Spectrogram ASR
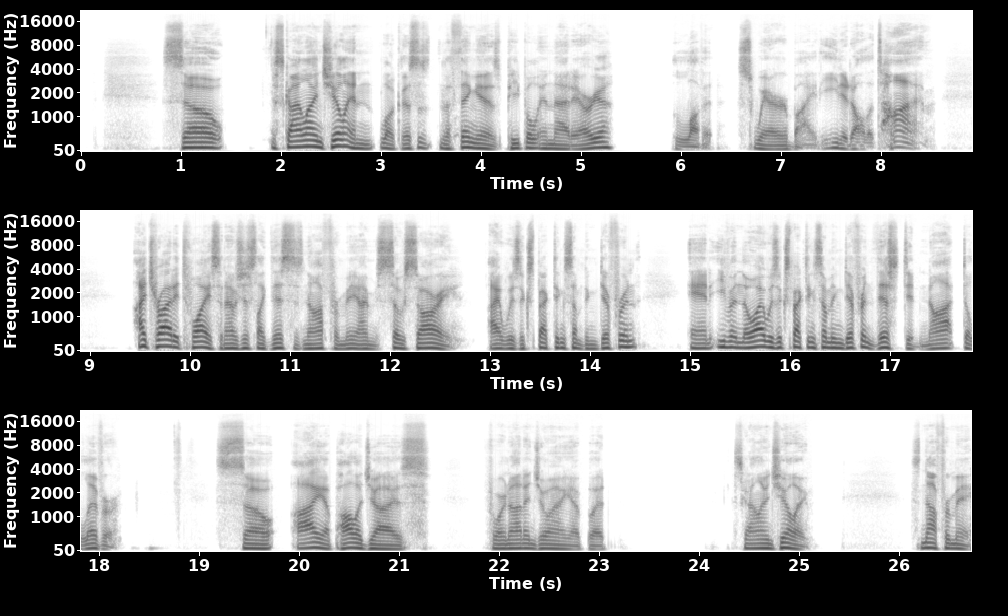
so the Skyline Chili, and look, this is the thing is people in that area love it, swear by it, eat it all the time. I tried it twice and I was just like, this is not for me. I'm so sorry. I was expecting something different. And even though I was expecting something different, this did not deliver. So I apologize for not enjoying it, but Skyline Chili, it's not for me.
